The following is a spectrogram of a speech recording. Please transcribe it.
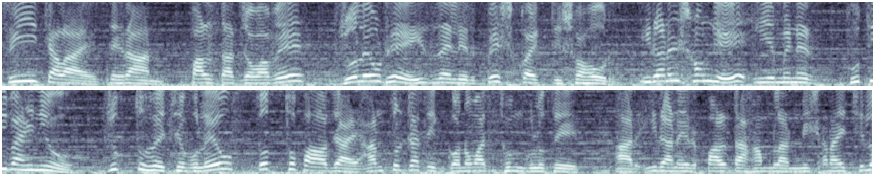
থ্রি চালায় তেহরান। পাল্টা জবাবে জ্বলে ওঠে ইসরায়েলের বেশ কয়েকটি শহর। ইরানের সঙ্গে ইয়েমেনের হুতি বাহিনীও যুক্ত হয়েছে বলেও তথ্য পাওয়া যায় আন্তর্জাতিক গণমাধ্যমগুলোতে। আর ইরানের পাল্টা হামলার নিশানায় ছিল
